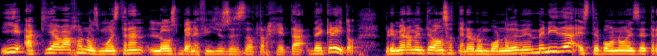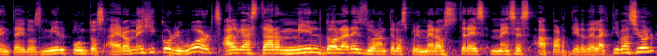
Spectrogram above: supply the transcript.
y aquí abajo nos muestran los beneficios de esta tarjeta de crédito. Primeramente vamos a tener un bono de bienvenida, este bono es de 32 mil puntos Aeroméxico Rewards gastar mil dólares durante los primeros tres meses a partir de la activación.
